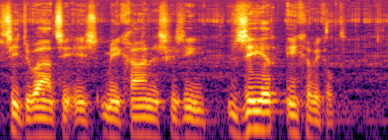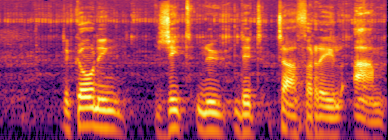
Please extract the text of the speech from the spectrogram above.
situatie is mechanisch gezien zeer ingewikkeld. De koning ziet nu dit tafereel aan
